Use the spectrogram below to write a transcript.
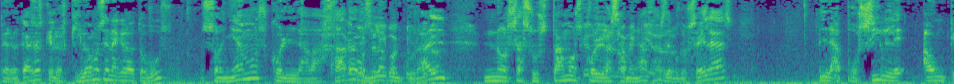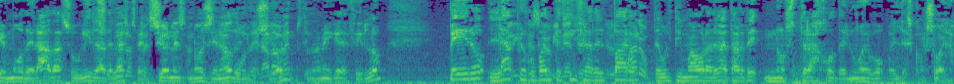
pero el caso es que los que íbamos en aquel autobús soñamos con la bajada del nivel cultural, nos asustamos con las amenazas de Bruselas, la posible, aunque moderada, subida de las pensiones nos llenó de ilusión, esto también hay que decirlo, pero la preocupante cifra del paro de última hora de la tarde nos trajo de nuevo el desconsuelo.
